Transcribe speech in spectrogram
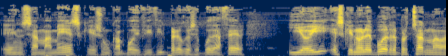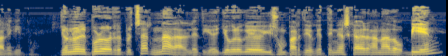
en San Mamés, que es un campo difícil, pero que se puede hacer. Y hoy es que no le puedes reprochar nada al equipo. Yo no le puedo reprochar nada al Atlético. Yo creo que hoy es un partido que tenías que haber ganado bien,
